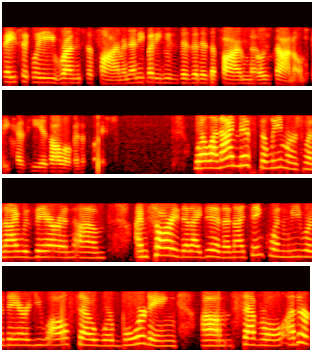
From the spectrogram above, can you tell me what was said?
basically runs the farm. And anybody who's visited the farm knows Donald because he is all over the place. Well, and I missed the lemurs when I was there, and um I'm sorry that I did. And I think when we were there, you also were boarding um several other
